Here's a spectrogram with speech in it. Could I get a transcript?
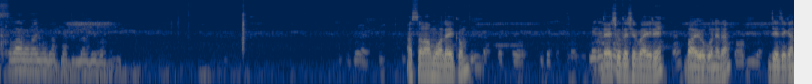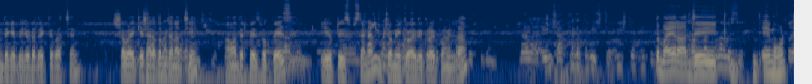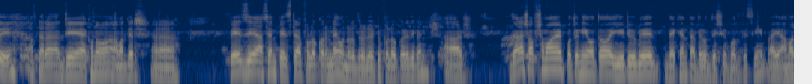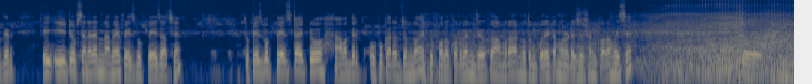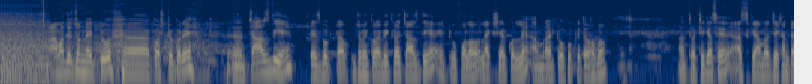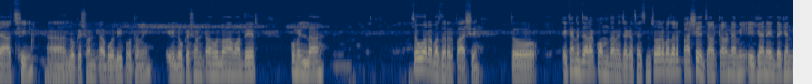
আসসালামু আলাইকুম রহমতুল্লাহি আসসালামু আলাইকুম দেশ ও দেশের বাইরে ভাই ও বোনেরা, যে যেখান থেকে ভিডিওটা দেখতে পাচ্ছেন, সবাইকে স্বাগতম জানাচ্ছি আমাদের ফেসবুক পেজ ইউটিউব চ্যানেল জমি ক্রয় বিক্রয় কুমিল্লা। তো ভাইয়েরা, যেই, এই মুহূর্তে আপনারা যে এখনও আমাদের পেজে আছেন, পেজটা ফলো করেন নাই, অনুরোধ রইল একটু ফলো করে দিবেন। আর যারা সব সময় প্রতিনিয়ত ইউটিউবে দেখেন, তাদের উদ্দেশ্যে বলতেছি, ভাই, আমাদের এই ইউটিউব চ্যানেলের নামে ফেসবুক পেজ আছে। তো ফেসবুক পেজটা একটু আমাদের উপকারের জন্য একটু ফলো করবেন, যেহেতু আমরা নতুন করে এটা মনিটাইজেশন করা হয়েছে। তো আমাদের জন্য একটু কষ্ট করে চার্জ দিয়ে ফেসবুকটা জমি ক্রয় বিক্রয় চার্জ দিয়ে একটু ফলো লাইক শেয়ার করলে আমরা একটু উপকৃত হব। তো ঠিক আছে, আজকে আমরা যেখানটায় আছি লোকেশনটা বলি প্রথমে এই লোকেশনটা হলো আমাদের কুমিল্লা চৌয়ারা বাজারের পাশে। তো এখানে যারা কম দামে জায়গা চাইছেন, চৌয়ারা বাজারের পাশে, যার কারণে আমি এইখানে দেখেন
